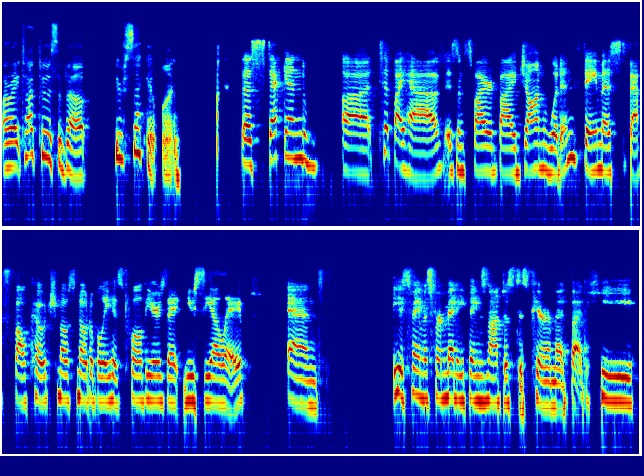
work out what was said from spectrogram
All right, talk to us about your second one. The second uh, tip I have is inspired by John Wooden, famous basketball coach, most notably his 12 years at UCLA. And he's famous for many things, not just his pyramid, but he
